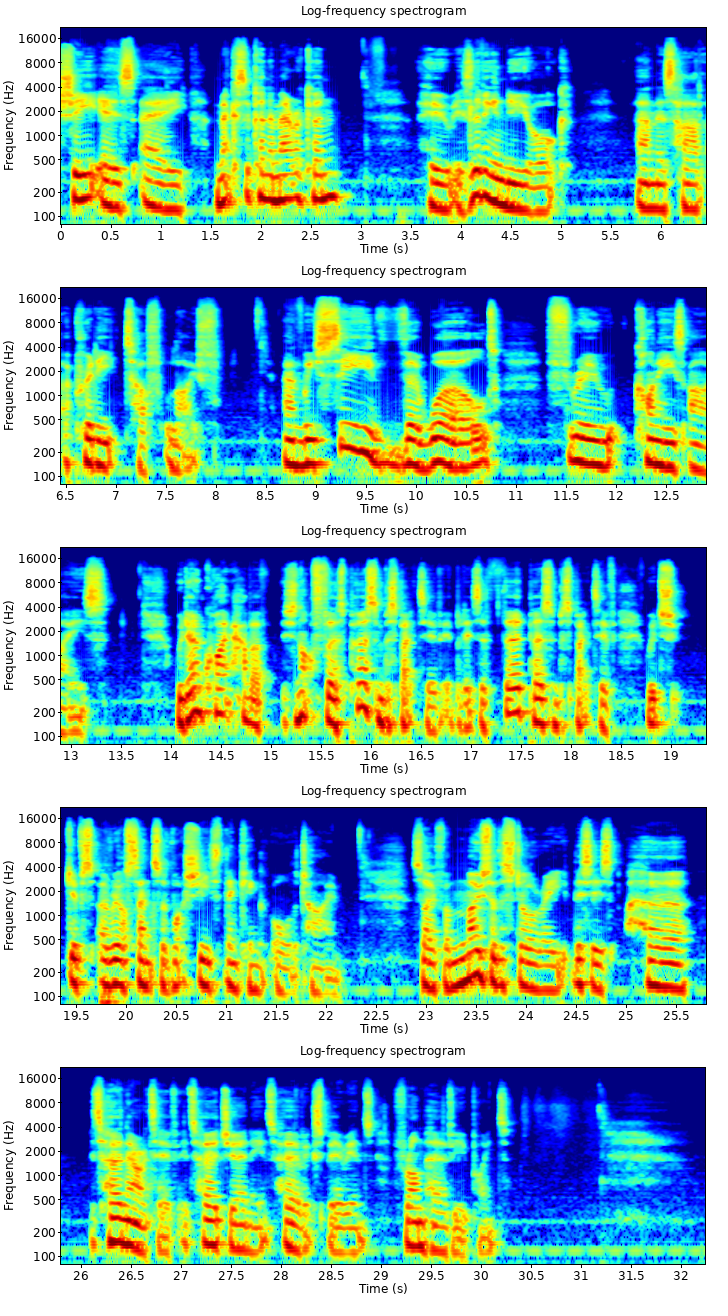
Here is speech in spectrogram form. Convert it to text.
She is a Mexican American who is living in New York and has had a pretty tough life. And we see the world through Connie's eyes. We don't quite have a, it's not a first person perspective, but it's a third person perspective, which gives a real sense of what she's thinking all the time. So for most of the story, this is her it's her narrative, it's her journey, it's her experience from her viewpoint.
